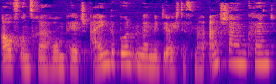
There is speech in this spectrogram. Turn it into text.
auf unserer Homepage eingebunden, damit ihr euch das mal anschauen könnt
